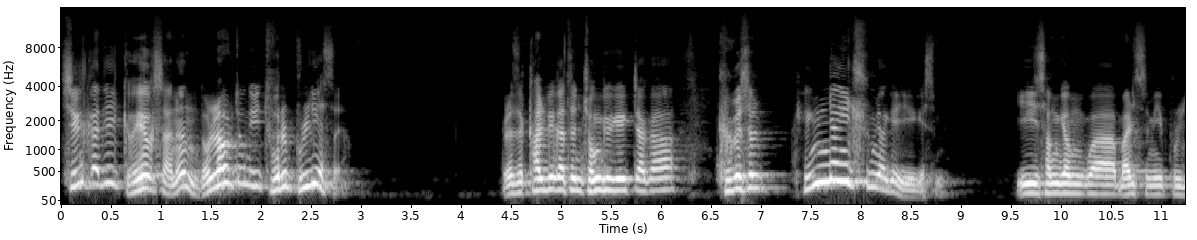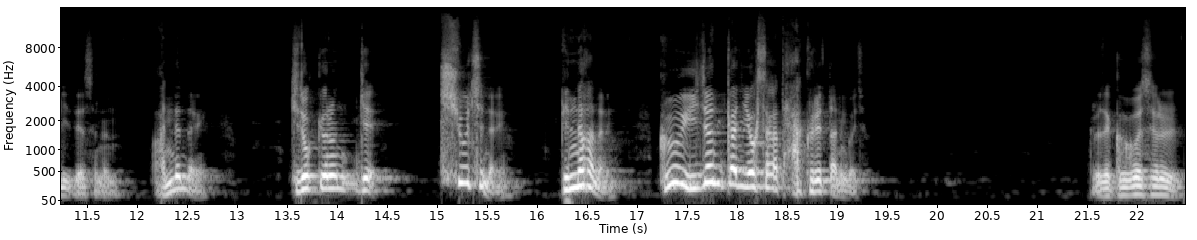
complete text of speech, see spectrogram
지금까지 교회 역사는 놀라울 정도 이 둘을 분리했어요. 그래서 칼빈 같은 종교개혁자가 그것을 굉장히 중요하게 얘기했습니다. 이 성경과 말씀이 분리돼서는 안 된다. 기독교는 이게 치우친다. 빗나간다. 그 이전까지 역사가 다 그랬다는 거죠. 그래서 그것을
